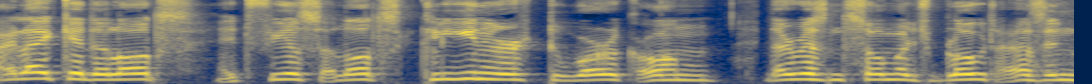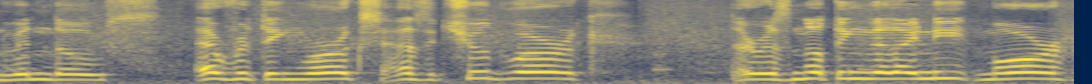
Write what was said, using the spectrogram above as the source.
I like it a lot, it feels a lot cleaner to work on. There isn't so much bloat as in Windows. Everything works as it should work. There is nothing that I need more,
